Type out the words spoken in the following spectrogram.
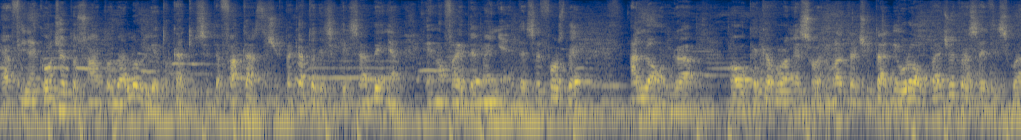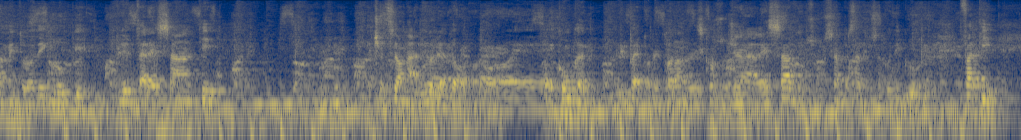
e, a fine concerto sono andato da loro e gli ho detto cacchio siete fantastici, peccato che siete in Sardegna e non farete mai niente, se foste a Londra o che cavolo ne so, in un'altra città d'Europa, eccetera, siete sicuramente uno dei gruppi più interessanti, eccezionali, io li adoro. E, e comunque, ripeto, ritornando al discorso generale sardo, ci sono sempre stati un sacco di gruppi. Infatti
